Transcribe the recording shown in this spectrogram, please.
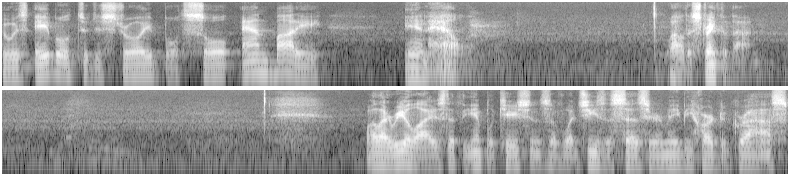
who is able to destroy both soul and body in hell. Wow, the strength of that. Well, I realize that the implications of what Jesus says here may be hard to grasp.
